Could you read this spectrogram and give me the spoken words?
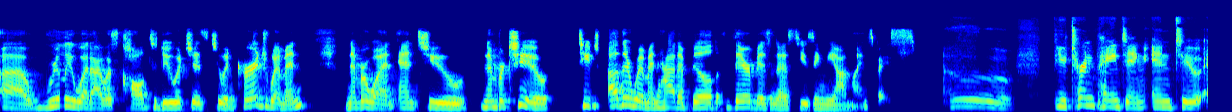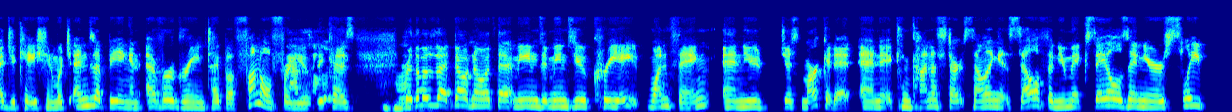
uh, really what I was called to do, which is to encourage women, number one, and to number two, teach other women how to build their business using the online space. Ooh, you turn painting into education, which ends up being an evergreen type of funnel for Absolutely. you. Because mm-hmm. for those that don't know what that means, it means you create one thing and you just market it and it can kind of start selling itself and you make sales in your sleep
